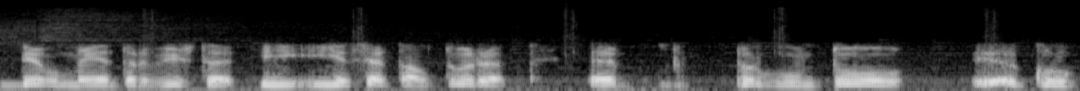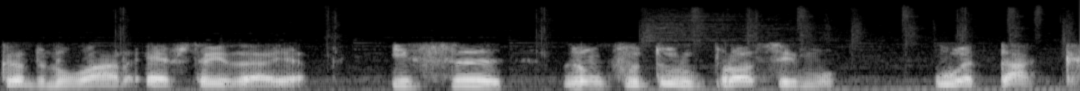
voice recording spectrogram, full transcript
deu uma entrevista e, e a certa altura eh, perguntou, eh, colocando no ar esta ideia. E se num futuro próximo o ataque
